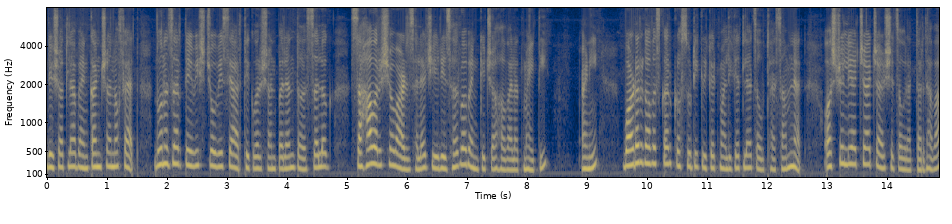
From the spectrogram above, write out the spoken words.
देशातल्या बँकांच्या नफ्यात दोन हजार तेवीस चोवीस या आर्थिक वर्षांपर्यंत सलग सहा वर्ष वाढ झाल्याची रिझर्व्ह बँकेच्या अहवालात माहिती. आणि बॉर्डर गावस्कर कसोटी क्रिकेट मालिकेतल्या चौथ्या सामन्यात ऑस्ट्रेलियाच्या चारशे चौऱ्याहत्तर धावा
